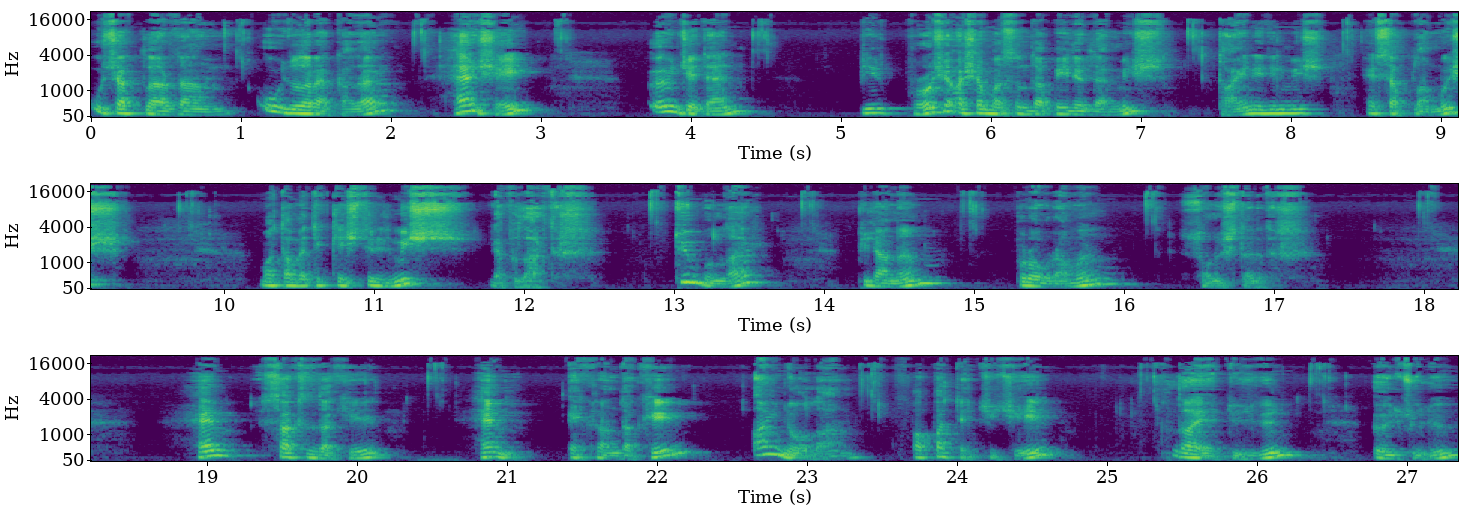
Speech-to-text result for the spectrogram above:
uçaklardan uydulara kadar her şey önceden bir proje aşamasında belirlenmiş, tayin edilmiş, hesaplanmış, matematikleştirilmiş yapılardır. Tüm bunlar planın, programın sonuçlarıdır. Hem saksıdaki hem ekrandaki aynı olan papatya çiçeği gayet düzgün, ölçülü,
